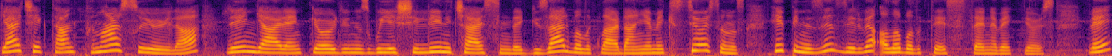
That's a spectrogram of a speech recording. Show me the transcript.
gerçekten pınar suyuyla rengarenk gördüğünüz bu yeşilliğin içerisinde güzel balıklardan yemek istiyorsanız hepinizi zirve alabalık tesislerine bekliyoruz. Ve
